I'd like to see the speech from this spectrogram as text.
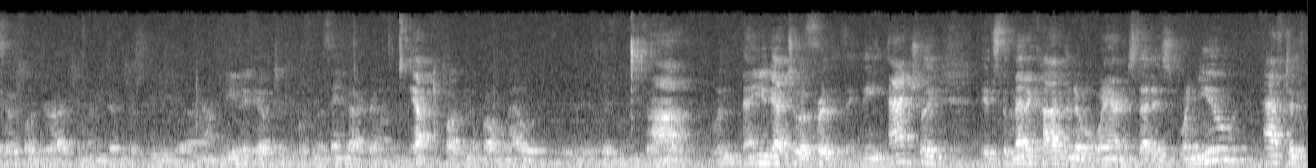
social interaction, I mean, don't just be, uh, even if you have two people from the same background. Yeah. Talking the problem out is is different. from Ah, well, now you got to a further thing. The, actually, it's the metacognitive awareness. That is, when you have to,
